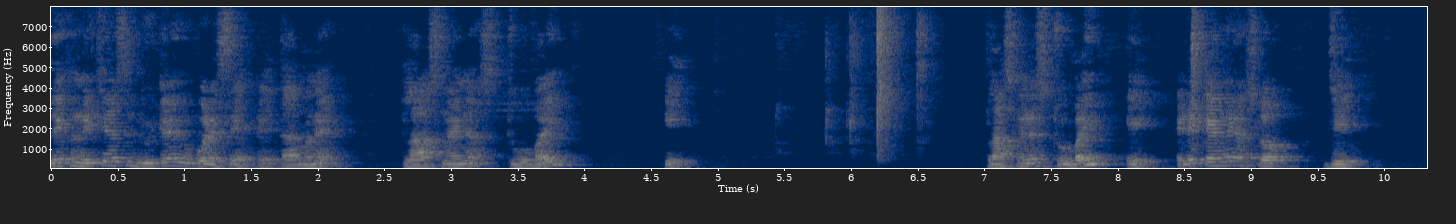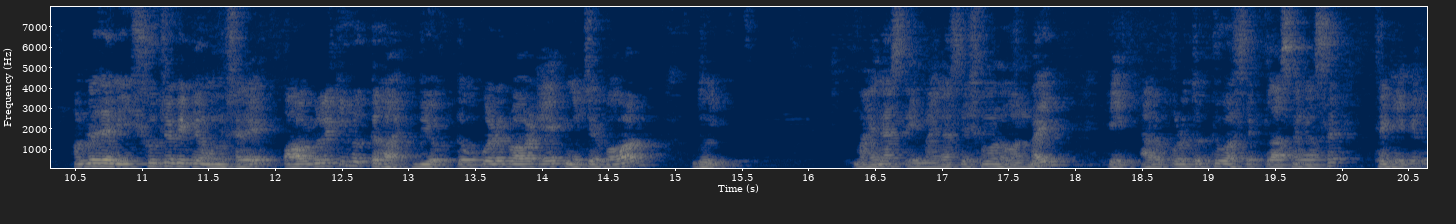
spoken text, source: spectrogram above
দেখো, নিচে আছে দুইটাই, উপরে আছে একটাই, তার মানে plus minus two by a plus minus two by a এটা কেমনে আসলো? যে আমরা জানি সূচকের নিয়ম অনুসারে পাওয়ারগুলো কি করতে হয়? বিয়োগ। তো উপরের পাওয়ার এক, নিচের পাওয়ার দুই। মাইনাস এ মাইনাস এ সমান ওয়ান বাই এ আর উপরে তো টু আছে প্লাস মাইনাসে থেকে গেল।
